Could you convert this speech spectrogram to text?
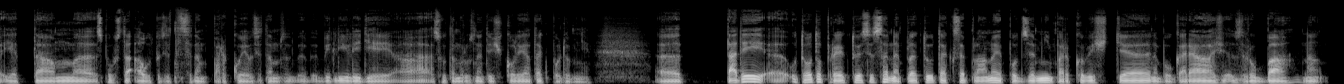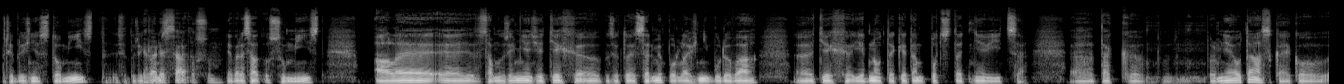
je tam spousta aut, protože se tam parkuje, protože tam bydlí lidi a jsou tam různé ty školy a tak podobně. Tady eh, u tohoto projektu, jestli se nepletu, tak se plánuje podzemní parkoviště nebo garáž zhruba na přibližně 100 míst. Jestli to říkám, 98. 98 míst, ale eh, samozřejmě, že těch, eh, protože to je sedmipodlažní budova, těch jednotek je tam podstatně více. Tak pro mě je otázka, jako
